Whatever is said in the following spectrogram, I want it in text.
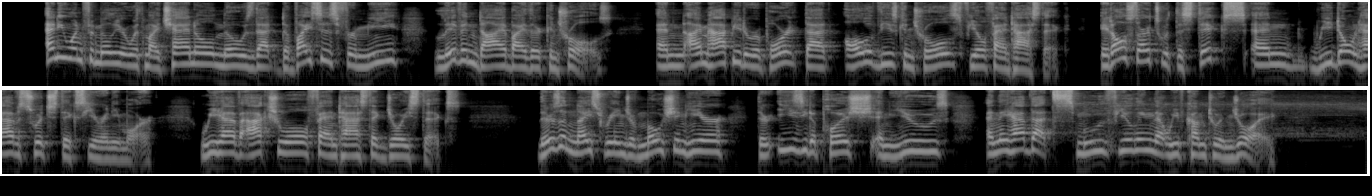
Anyone familiar with my channel knows that devices for me live and die by their controls, and I'm happy to report that all of these controls feel fantastic. It all starts with the sticks, and we don't have switch sticks here anymore. We have actual fantastic joysticks. There's a nice range of motion here, they're easy to push and use, and they have that smooth feeling that we've come to enjoy.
